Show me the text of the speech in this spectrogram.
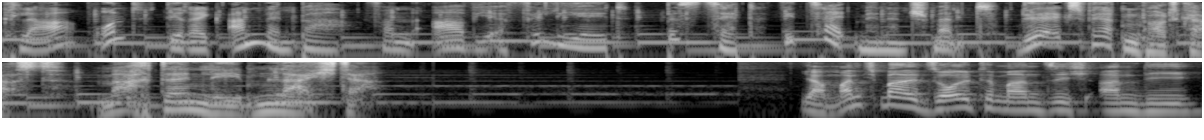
klar und direkt anwendbar. Von A wie Affiliate bis Z wie Zeitmanagement. Der Expertenpodcast macht dein Leben leichter. Ja, manchmal sollte man sich an die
